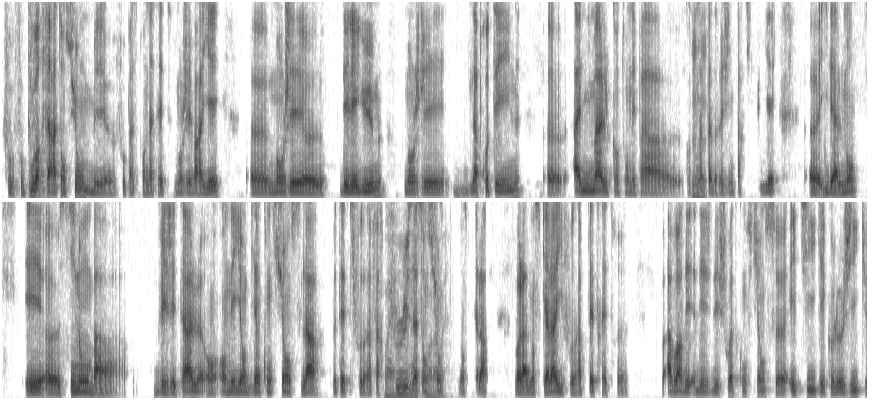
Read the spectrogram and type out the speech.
faut, faut pouvoir faire attention mais faut pas se prendre la tête. Manger varié manger des légumes manger de la protéine animal quand on n'est pas, quand on n'a mhm. pas de régime particulier, euh, idéalement. Et euh, sinon, bah, végétal, en, ayant bien conscience, là, peut-être qu'il faudra faire plus attention dans ce cas-là. Voilà, dans ce cas-là, il faudra peut-être être, avoir des, des, choix de conscience éthiques, écologiques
